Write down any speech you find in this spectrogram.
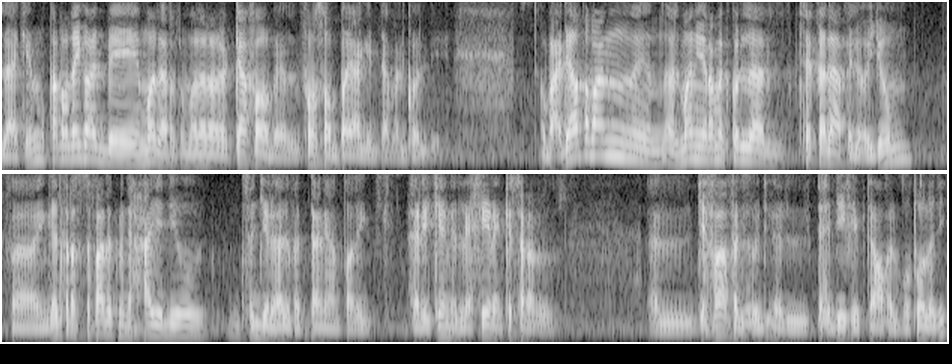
لكن قرر يقعد بمولر. مولر كافئه بالفرصة الضايعة قدام الجول دي. وبعدها طبعا ألمانيا رمت كل ثقلها في الهجوم فإنجلترا استفادت من الحاجة دي وسجلوا الهدف الثاني عن طريق هاري كين اللي أخيرا كسر ال- الجفاف التهديفي بتاعه في البطولة دي.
